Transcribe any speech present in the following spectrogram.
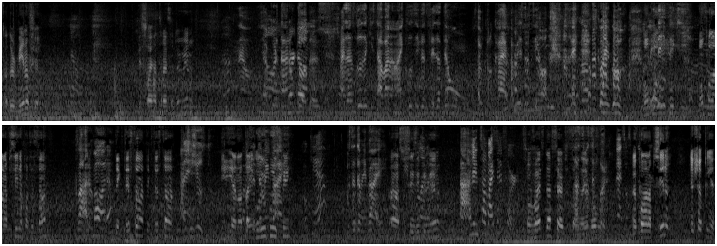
Tá dormindo, filho? Não. O pessoal aí atrás tá dormindo. Não, já acordaram todas. Mas as duas aqui estavam lá, inclusive fez até um. Sabe quando cai a cabeça assim, ó? Escorregou. Falei, deita aqui. Vamos pular na piscina pra testar? Claro, Bora. Tem que testar, tem que testar. acho justo. Ih, a Natália engoliu o cuspe, vai. hein? O quê? Você também vai? Ah, se vocês ir primeiro. Ah, A gente só vai se ele for. Só vai se dar certo, então. só se Daí você vamos- for. É, só se Vai você pular na piscina? E a chapinha?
